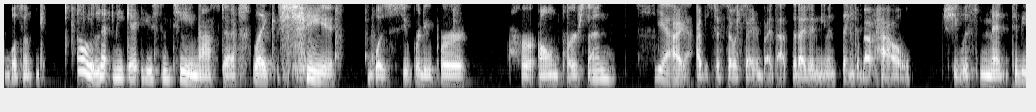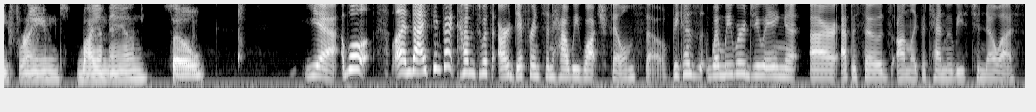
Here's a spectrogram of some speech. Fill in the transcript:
wasn't like, oh, let me get you some tea, master. Like she was super duper her own person. Yeah. I, I was just so excited by that that I didn't even think about how she was meant to be framed by a man. So Yeah. Well, and I think that comes with our difference in how we watch films though. Because when we were doing our episodes on like the 10 movies to know us,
